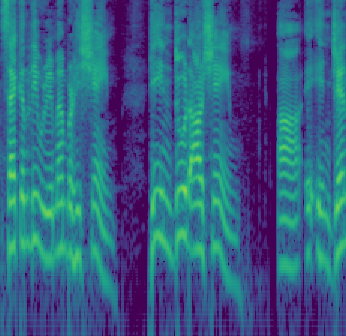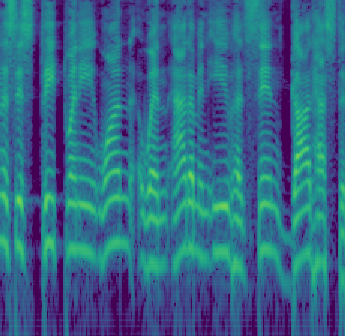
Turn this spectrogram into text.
Secondly, we remember his shame. He endured our shame. Uh, in Genesis 3:21, when Adam and Eve had sinned, God has to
